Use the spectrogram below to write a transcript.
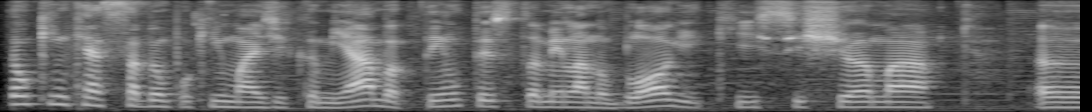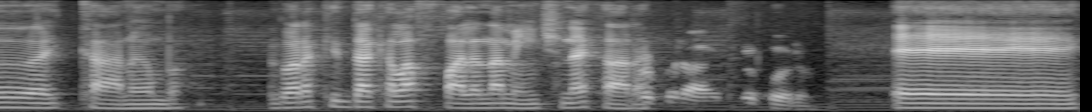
Então, quem quer saber um pouquinho mais de Icamiaba, tem um texto também lá no blog que se chama. Ai, uh, caramba. Agora que dá aquela falha na mente, né, cara? Procurar, eu procuro. É.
